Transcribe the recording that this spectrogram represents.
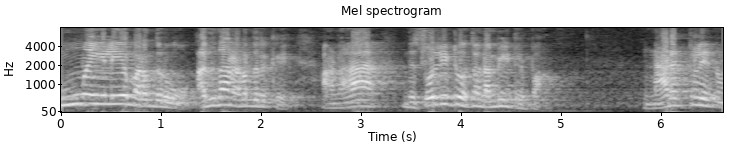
உண்மையிலேயே மறந்துடுவோம் அதுதான் நடந்திருக்கு. ஆனால் இந்த சொல்லிட்டு ஒருத்தன் நம்பிக்கிட்டு இருப்பான். நடக்கலைன்னு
